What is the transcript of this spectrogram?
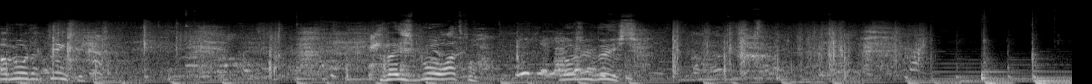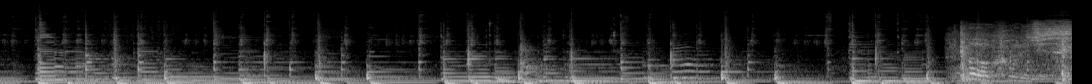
A było tak pięknie. Wejść było łatwo. Gorzej wyjść. O holy Jesus.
